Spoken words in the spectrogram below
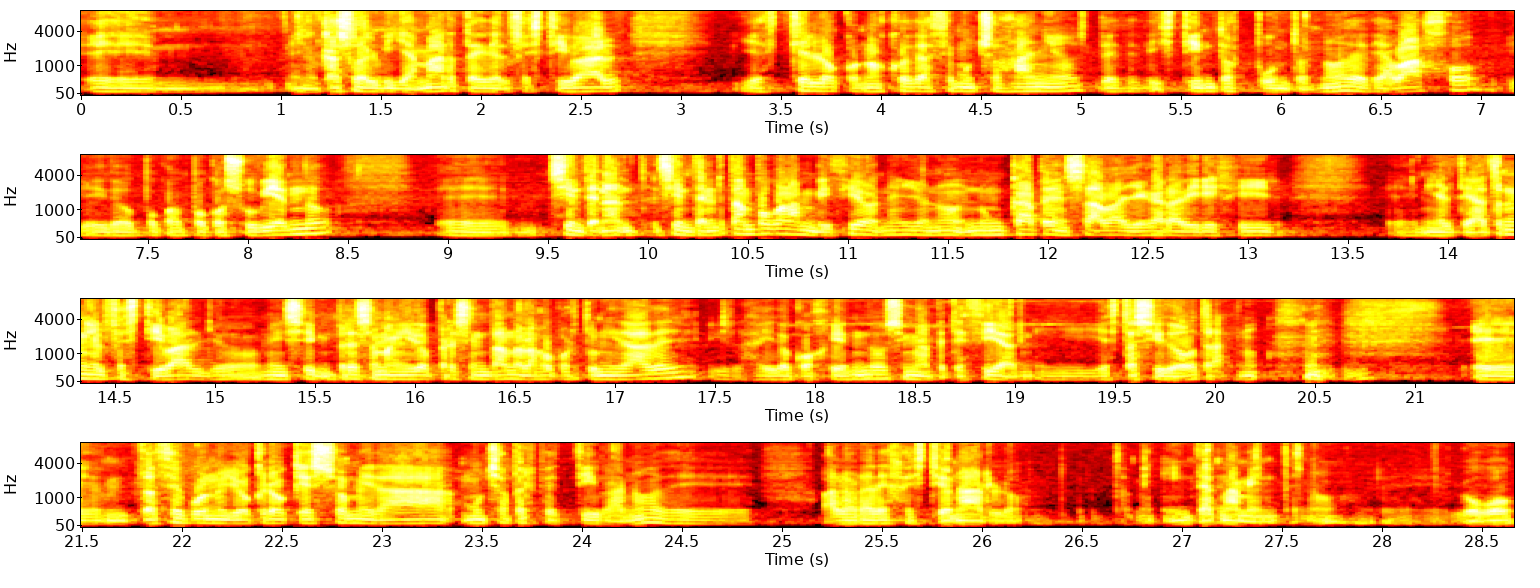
eh, en el caso del Villamarta y del festival y es que lo conozco desde hace muchos años desde distintos puntos, ¿no? Desde abajo y he ido poco a poco subiendo eh, sin, tener, tampoco la ambición. ¿eh? Yo nunca pensaba llegar a dirigir ni el teatro ni el festival. Yo siempre se me han ido presentando las oportunidades y las he ido cogiendo si me apetecían y esta ha sido otra. ¿no? entonces, bueno, yo creo que eso me da mucha perspectiva ¿no? a la hora de gestionarlo internamente. ¿no? Eh, luego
